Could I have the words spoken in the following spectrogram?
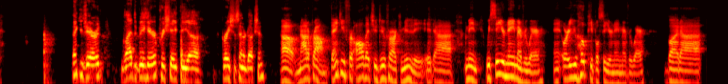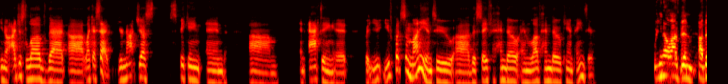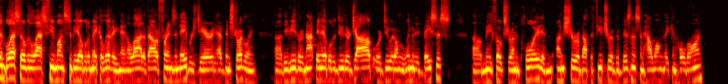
Thank you, Jared. Glad to be here. Appreciate the uh, gracious introduction. Oh, not a problem. Thank you for all that you do for our community. It, uh, I mean, we see your name everywhere, or you hope people see your name everywhere. But uh, you know, I just love that. Uh, like I said, you're not just speaking and um, and acting it, but you you've put some money into uh, the Safe Hendo and Love Hendo campaigns here. Well, you know, I've been I've been blessed over the last few months to be able to make a living, and a lot of our friends and neighbors, Jared, have been struggling uh, they've either not been able to do their job or do it on a limited basis. Uh, many folks are unemployed and unsure about the future of their business and how long they can hold on.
